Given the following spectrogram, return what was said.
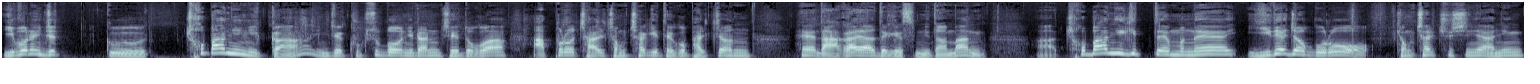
이번에 이제 그 초반이니까 이제 국수본이라는 제도가 앞으로 잘 정착이 되고 발전해 나가야 되겠습니다만 아, 초반이기 때문에 이례적으로 경찰 출신이 아닌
